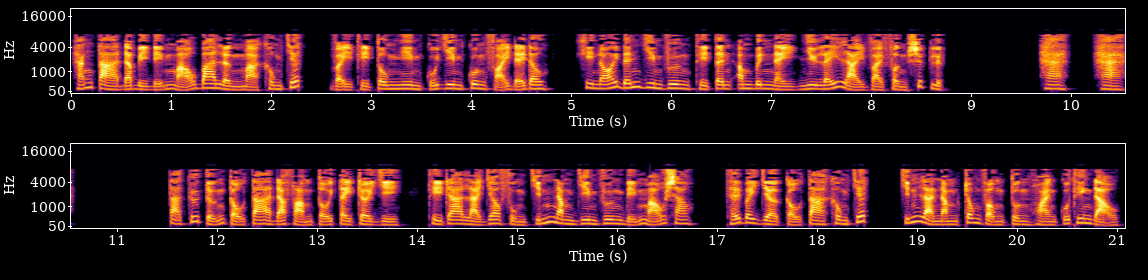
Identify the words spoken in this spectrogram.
hắn ta đã bị điểm mão ba lần mà không chết, vậy thì tôn nghiêm của Diêm quân phải để đâu? Khi nói đến Diêm Vương thì tên âm binh này như lấy lại vài phần sức lực. Ha, ha! Ta cứ tưởng cậu ta đã phạm tội tày trời gì, thì ra là do phùng chính năm Diêm Vương điểm mão sao? Thế bây giờ cậu ta không chết, chính là nằm trong vòng tuần hoàn của thiên đạo,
